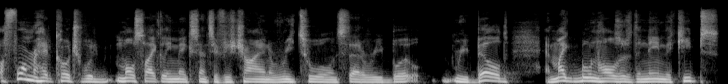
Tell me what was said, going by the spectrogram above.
a former head coach would most likely make sense if you're trying to retool instead of rebuild. rebuild. And Mike Budenholzer is the name that keeps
